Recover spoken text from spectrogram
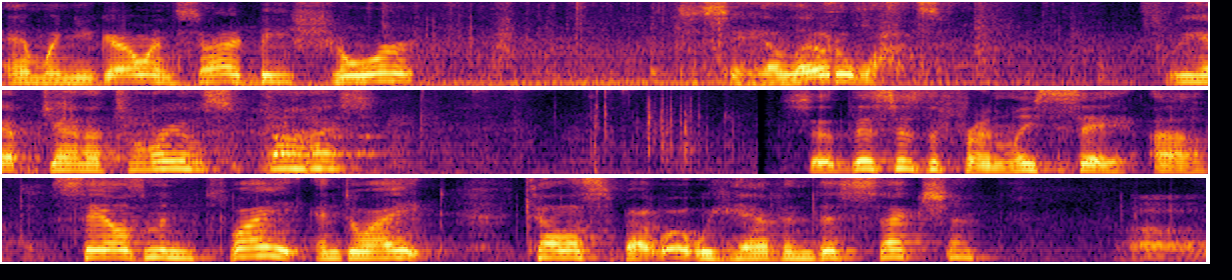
And when you go inside, be sure to say hello to Watson. We have janitorial supplies. So this is the friendly sa- uh, salesman Dwight. And Dwight, tell us about what we have in this section. Uh,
